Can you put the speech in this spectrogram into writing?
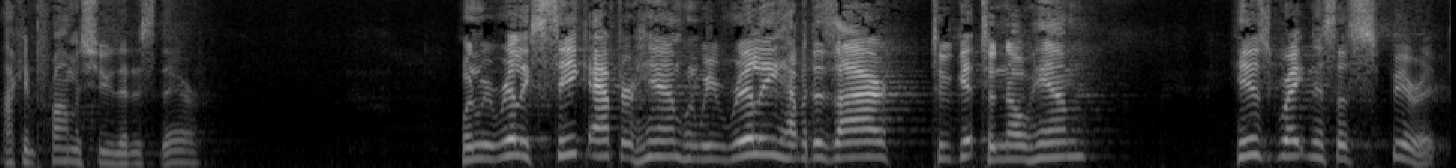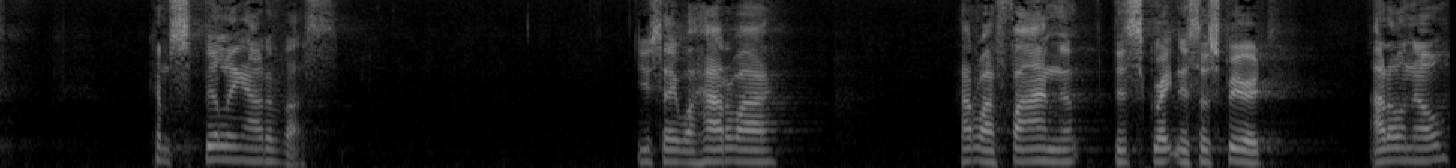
I can promise you that it's there. When we really seek after him, when we really have a desire to get to know him, his greatness of spirit comes spilling out of us. You say, well, how do I how do I find this greatness of spirit? I don't know.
